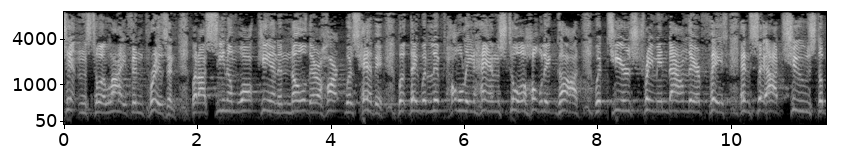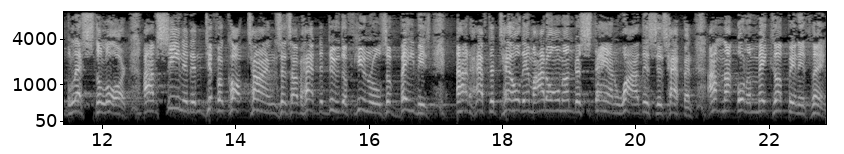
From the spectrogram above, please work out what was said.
sentenced to a life in prison. But I've seen them walk in and know their heart was heavy, but they would lift holy hands to a holy God with tears streaming down their face and say, I choose to bless the Lord. I've seen it in difficult times as I've had to do the funerals of babies. I'd have to tell them I don't understand why this has happened. I'm not going to make up anything,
